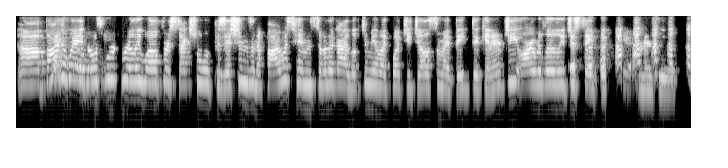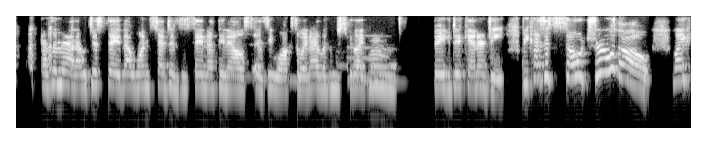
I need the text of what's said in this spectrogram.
Uh, by the way, those work really well for sexual positions. And if I was him and some other guy looked at me like, "What? You jealous of my big dick energy?" Or I would literally just say "big dick energy. As a man, I would just say that one sentence and say nothing else as he walks away. And I look and just be like, "Hmm, big dick energy," because it's so true though. Like,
